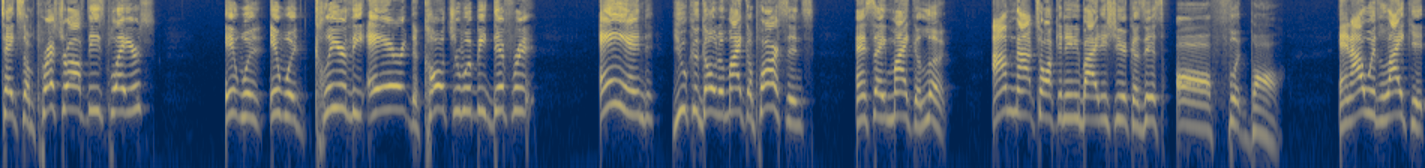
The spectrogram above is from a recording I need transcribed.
take some pressure off these players it would it would clear the air. The culture would be different, and you could go to Micah Parsons and say, Micah, look, I'm not talking to anybody this year because it's all football, and I would like it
